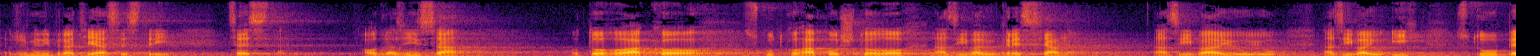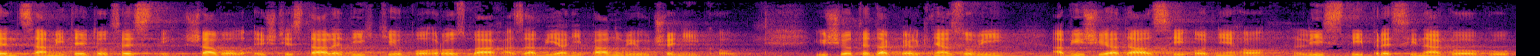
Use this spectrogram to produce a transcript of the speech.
Takže, milí bratia a sestry, cesta. A odrazím sa od toho, ako v skutkoch apoštoloch nazývajú kresťanov. Nazývajú, ju, nazývajú ich stúpencami tejto cesty. Šavol ešte stále dýchtil po hrozbách a zabíjaní pánových učeníkov. Išiel teda k veľkňazovi a vyžiadal si od neho listy pre synagógu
